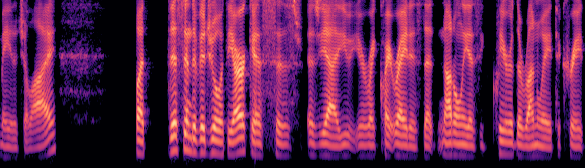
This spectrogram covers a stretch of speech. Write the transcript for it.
May to July. This individual with the Arcus is, is yeah, you, you're right, quite right. Is that not only has he cleared the runway to create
